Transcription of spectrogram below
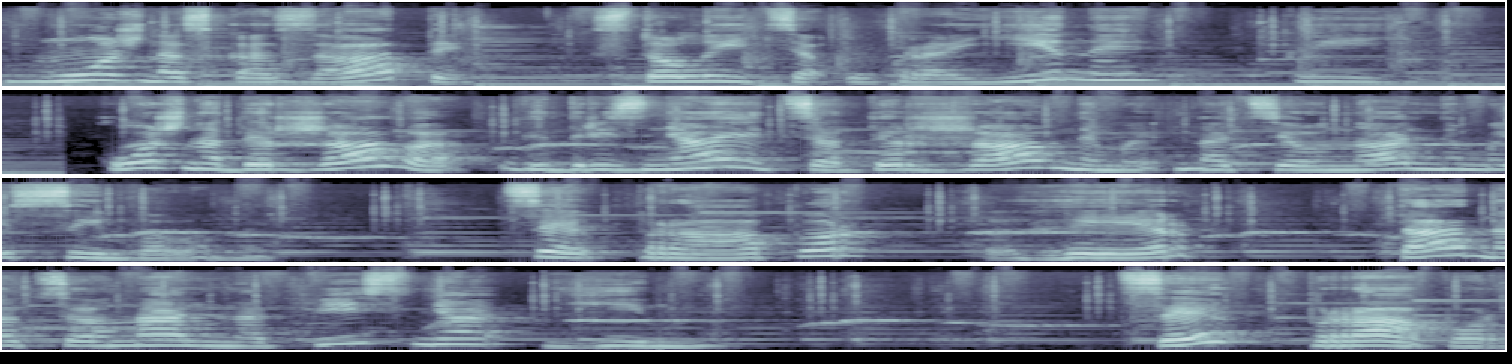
Можна сказати, столиця України Київ. Кожна держава відрізняється державними національними символами. Це прапор, герб та національна пісня гімн. Це прапор.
